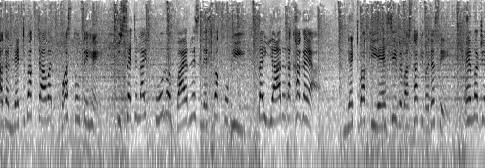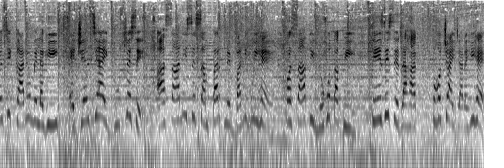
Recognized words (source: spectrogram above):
अगर नेटवर्क टावर ध्वस्त होते हैं तो सैटेलाइट फ़ोन और वायरलेस नेटवर्क को भी तैयार रखा गया। नेटवर्क की ऐसी व्यवस्था की वजह से इमरजेंसी कार्यों में लगी एजेंसियाँ एक दूसरे से आसानी से संपर्क में बनी हुई हैं और साथ ही लोगों तक भी तेज़ी से राहत पहुंचाई जा रही है।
